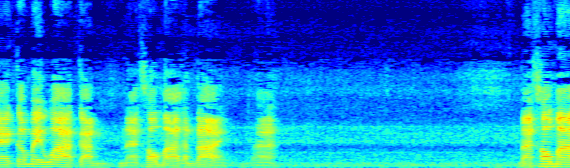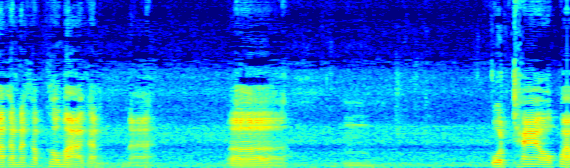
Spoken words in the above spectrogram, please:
ร์ก็ไม่ว่ากันนะเข้ามากันได้นะนะเข้ามากันนะครับเข้ามากันนะเอออกดแชร์ออกไป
